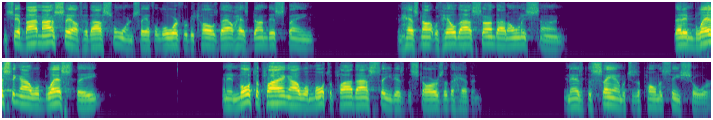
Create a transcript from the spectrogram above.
and said, By myself have I sworn, saith the Lord, for because thou hast done this thing, and hast not withheld thy son, thine only son, that in blessing I will bless thee, and in multiplying I will multiply thy seed as the stars of the heaven, and as the sand which is upon the seashore.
